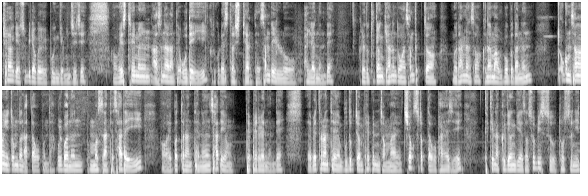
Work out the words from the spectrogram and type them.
최악의 수비력을 보인 게 문제지. 어, 웨스트햄은 아스날한테 5대2 그리고 레스터 시티한테 3대1로 발렸는데 그래도 두 경기 하는 동안 3득점을 하면서 그나마 울버보다는 조금 상황이 좀 더 낫다고 본다. 울버는 본머스한테 4대2, 어, 에버턴한테는 4대0 대패를 했는데 에버턴한테 무득점 패배는 정말 치욕스럽다고 봐야지. 특히나 그 경기에서 수비수 도슨이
